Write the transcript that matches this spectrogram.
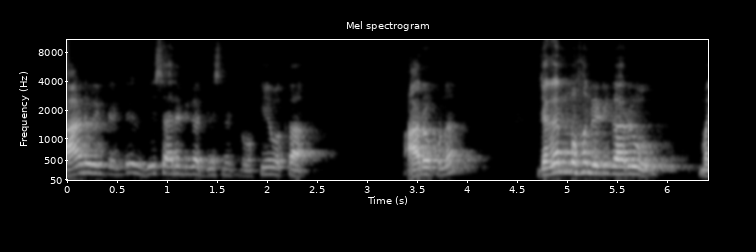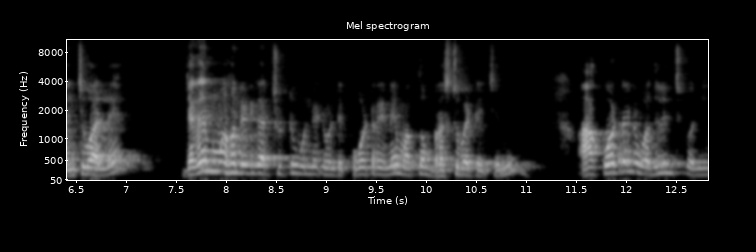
కారణం ఏంటంటే విజయసాయి రెడ్డి గారు చేసినట్టు ఒకే ఒక ఆరోపణ జగన్మోహన్ రెడ్డి గారు మంచివాళ్ళే జగన్మోహన్ రెడ్డి గారి చుట్టూ ఉండేటువంటి కోటరీనే మొత్తం భ్రష్టు పట్టించింది. ఆ కోటరీని వదిలించుకొని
